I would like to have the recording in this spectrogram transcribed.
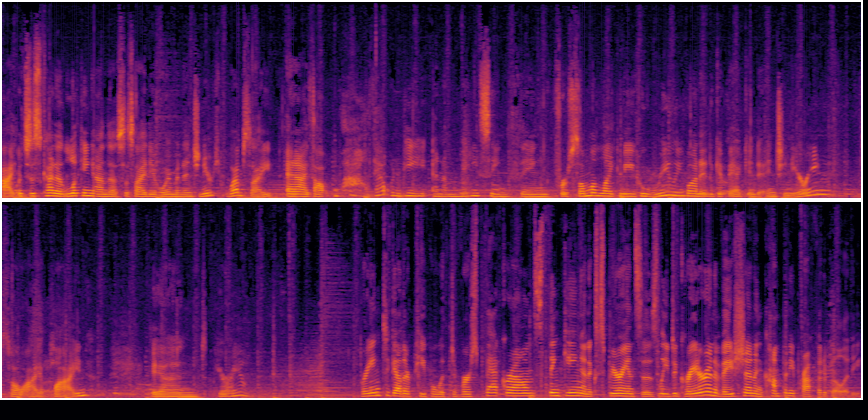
I was just kind of looking on the Society of Women Engineers website and I thought, wow, that would be an amazing thing for someone like me who really wanted to get back into engineering. So I applied and here I am. Bringing together people with diverse backgrounds, thinking, and experiences lead to greater innovation and company profitability.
